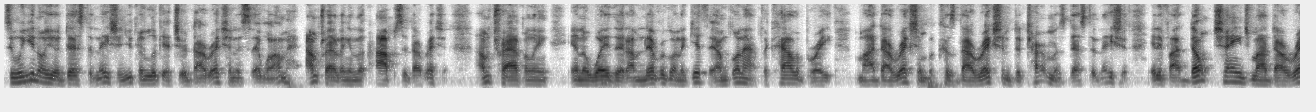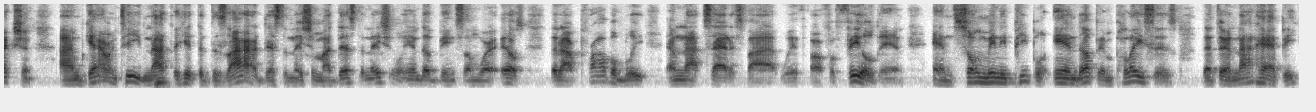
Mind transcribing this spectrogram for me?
See, when you know your destination, you can look at your direction and say, "Well, I'm I'm traveling in the opposite direction. I'm traveling in a way that I'm never going to get there. I'm going to have to calibrate my direction because direction determines destination. And if I don't change my direction, I'm guaranteed not to hit the desired destination. My destination will end up being somewhere else that I probably am not satisfied with or fulfilled in. And so many people end up in places that they're not happy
